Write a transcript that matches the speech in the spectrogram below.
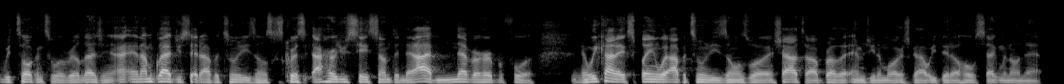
we talking to a real legend and i'm glad you said opportunity zones because chris i heard you say something that i've never heard before mm-hmm. and we kind of explained what opportunity zones were and shout out to our brother mg the mortgage guy we did a whole segment on that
